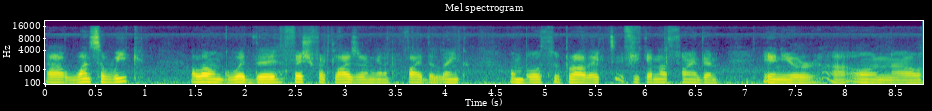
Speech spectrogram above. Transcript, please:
once a week along with the fish fertilizer. I'm to provide the link on both the products if you cannot find them in your uh, own uh,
